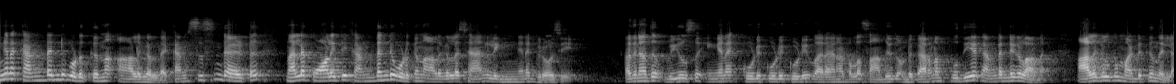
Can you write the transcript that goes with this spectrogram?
ഇങ്ങനെ കണ്ടന്റ് കൊടുക്കുന്ന ആളുകളുടെ കൺസിസ്റ്റന്റ് ആയിട്ട് നല്ല ക്വാളിറ്റി കണ്ടന്റ് കൊടുക്കുന്ന ആളുകളുടെ ചാനൽ ഇങ്ങനെ ഗ്രോ ചെയ്യും. അതിനകത്ത് വ്യൂസ് ഇങ്ങനെ കൂടി കൂടി കൂടി വരാനായിട്ടുള്ള സാധ്യത ഉണ്ട് കാരണം പുതിയ കണ്ടന്റുകളാണ്. ആളുകൾക്ക് മടുക്കുന്നില്ല.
